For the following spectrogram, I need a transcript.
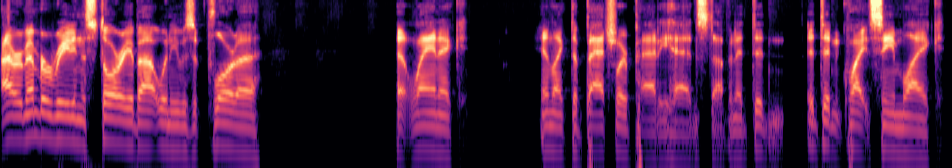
I remember reading the story about when he was at Florida Atlantic and like the bachelor pad he had and stuff, and it didn't it didn't quite seem like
